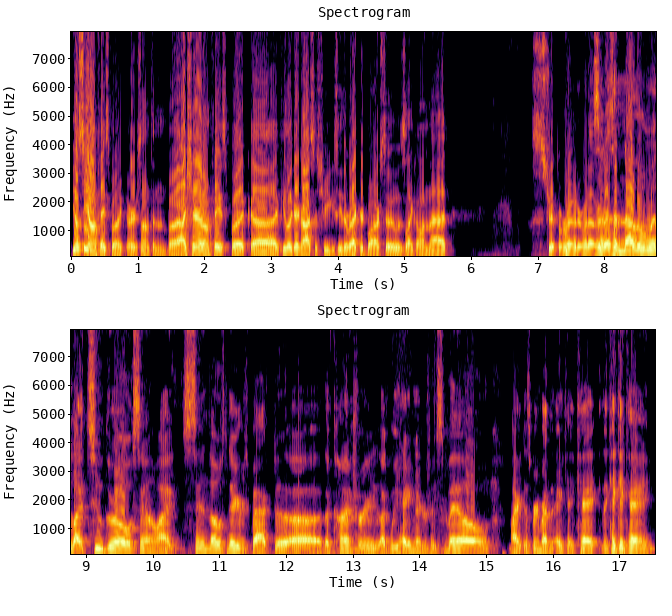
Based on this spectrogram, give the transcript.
You'll see it on Facebook or something, but I share it on Facebook. Uh, if you look across the street, you can see the record bar. So it was like on that strip of road or whatever. So that's another one with like two girls saying like send those niggers back to uh, the country. Like we hate niggers, they smell. Like let's bring back the AKK, the KKK,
